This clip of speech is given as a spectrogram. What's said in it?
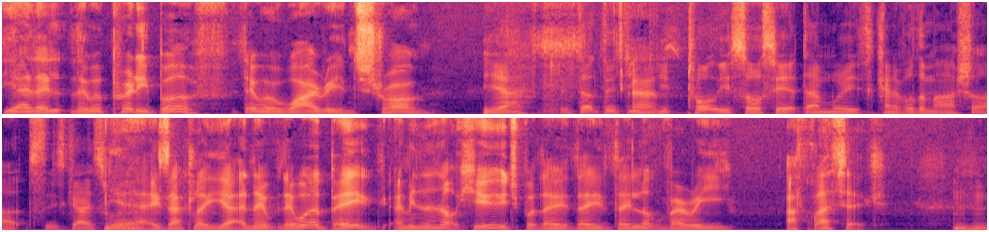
Yeah, they they were pretty buff. They were wiry and strong. Yeah, that, that you, Um, you totally associate them with kind of other martial arts. These guys were. Yeah, exactly. Yeah, and they they were big. I mean, they're not huge, but they they they look very athletic. hmm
